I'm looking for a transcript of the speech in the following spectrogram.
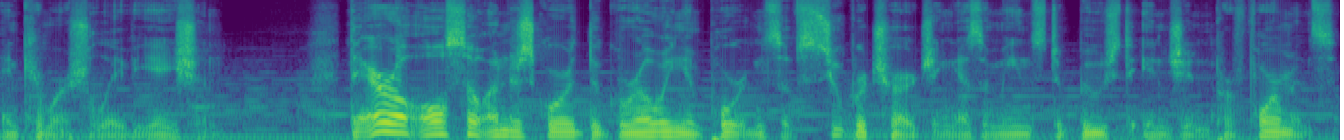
and commercial aviation. The era also underscored the growing importance of supercharging as a means to boost engine performance.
